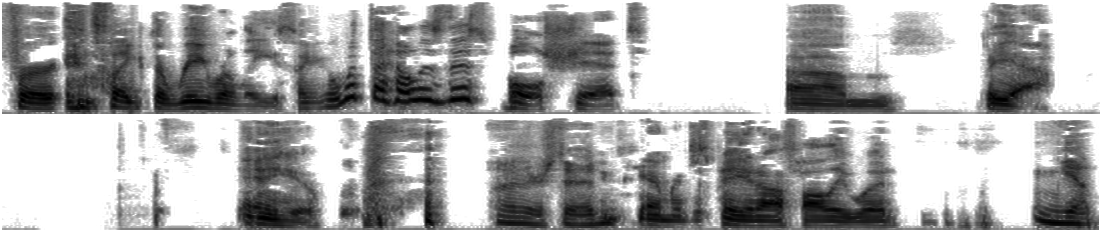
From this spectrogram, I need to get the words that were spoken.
for it's like the re-release. Like, what the hell is this bullshit? Um, but yeah. Anywho, Understood. Cameron just paying off Hollywood. Yep.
